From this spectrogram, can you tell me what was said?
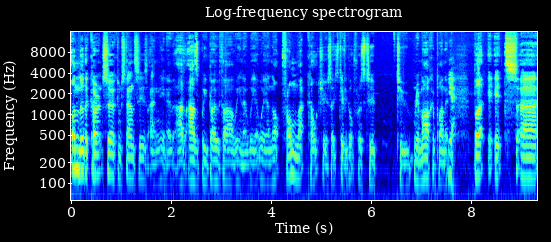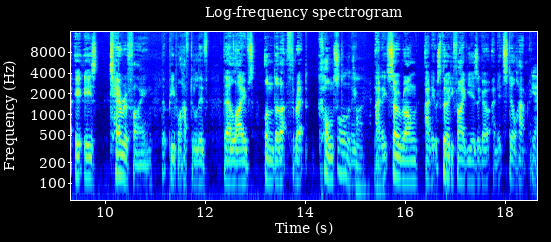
under the current circumstances, and you know, as, as we both are, you know, we are, we are not from that culture, so it's difficult for us to to remark upon it. Yeah. But it's uh, it is terrifying that people have to live their lives under that threat constantly, time, and it's so wrong. And it was 35 years ago, and it's still happening. Yeah.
